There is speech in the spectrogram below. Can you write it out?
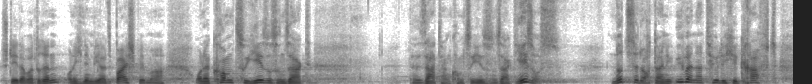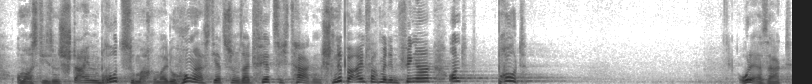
steht aber drin und ich nehme die als Beispiel mal. Und er kommt zu Jesus und sagt, Satan kommt zu Jesus und sagt, Jesus, nutze doch deine übernatürliche Kraft, um aus diesen Steinen Brot zu machen, weil du hungerst jetzt schon seit 40 Tagen. Schnippe einfach mit dem Finger und Brot. Oder er sagt,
